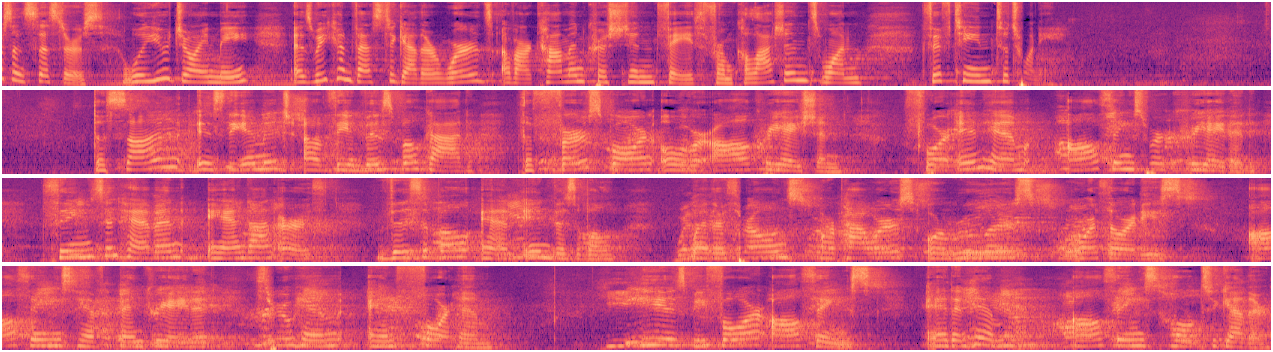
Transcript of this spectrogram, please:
Brothers and sisters, will you join me as we confess together words of our common Christian faith from Colossians 1 15 to 20? The Son is the image of the invisible God, the firstborn over all creation. For in him all things were created, things in heaven and on earth, visible and invisible, whether thrones or powers or rulers or authorities. All things have been created through him and for him. He is before all things, and in him all things hold together.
